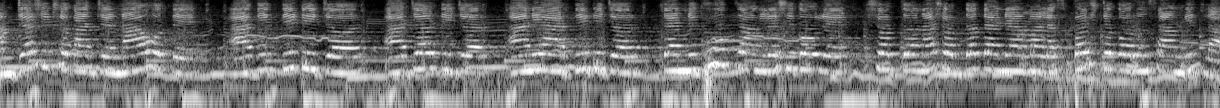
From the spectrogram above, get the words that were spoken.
आमच्या शिक्षकांचे नाव होते आदित्य टीचर आचल टीचर आणि आरती टीचर त्यांनी खूप चांगले शिकवले. शब्द ना शब्द त्यांनी आम्हाला स्पष्ट करून सांगितला.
